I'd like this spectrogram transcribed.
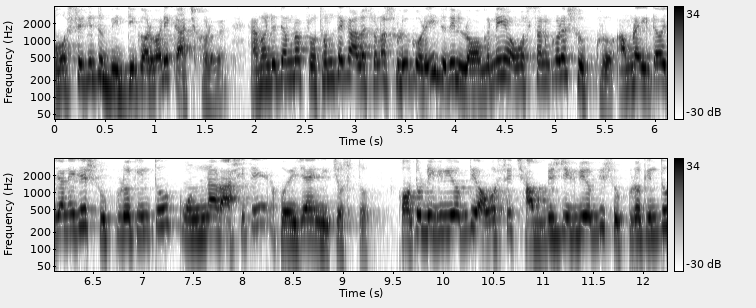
অবশ্যই কিন্তু বৃদ্ধি করবারই কাজ করবে। এখন যদি আমরা প্রথম থেকে আলোচনা শুরু করি, যদি লগ্নেই অবস্থান করে শুক্র, আমরা এটাও জানি যে শুক্র কিন্তু কন্যা রাশিতে হয়ে যায় নিচস্থ। কত ডিগ্রি অবধি? অবশ্যই ছাব্বিশ ডিগ্রি অবধি শুক্র কিন্তু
